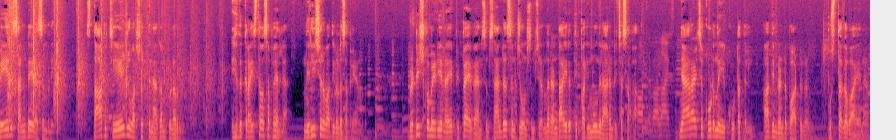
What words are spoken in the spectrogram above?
പേര് സൺഡേ അസംബ്ലി സ്ഥാപിച്ച് ഏഴു വർഷത്തിനകം പിളർന്നു. ഇത് ക്രൈസ്തവ സഭയല്ല നിരീശ്വരവാദികളുടെ സഭയാണ്. ബ്രിട്ടീഷ് കൊമേഡിയനായ പിപ്പ എവാൻസും സാൻഡേഴ്സൺ ജോൺസും ചേർന്ന് രണ്ടായിരത്തി പതിമൂന്നിൽ ആരംഭിച്ച സഭ. ഞായറാഴ്ച കൂടുന്ന ഈ കൂട്ടത്തിൽ ആദ്യം രണ്ട് പാട്ടുകൾ പുസ്തക വായന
